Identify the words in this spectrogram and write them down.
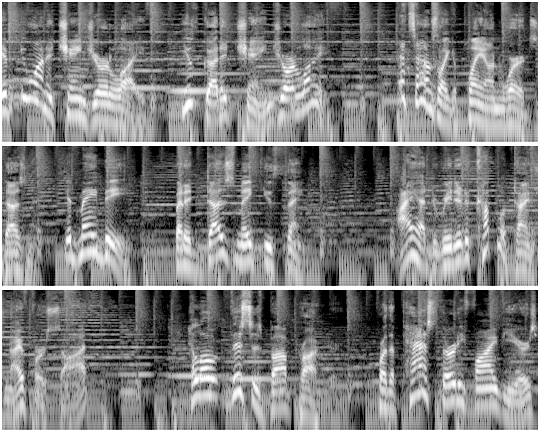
If you want to change your life, you've got to change your life. That sounds like a play on words, doesn't it? It may be, but it does make you think. I had to read it a couple of times when I first saw it. Hello, this is Bob Proctor. For the past 35 years,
